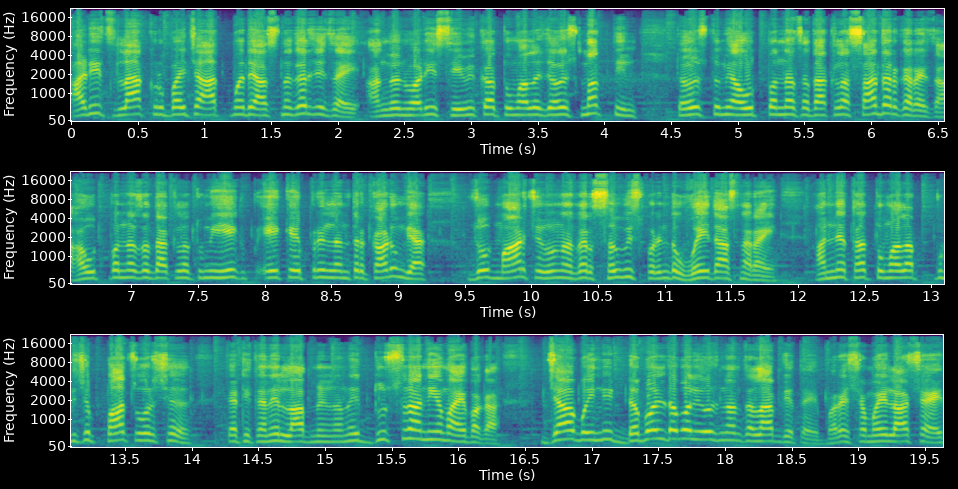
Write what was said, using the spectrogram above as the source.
अडीच लाख रुपयाच्या आतमध्ये असणं गरजेचं आहे. अंगणवाडी सेविका तुम्हाला ज्यावेळेस मागतील त्यावेळेस तुम्ही हा उत्पन्नाचा दाखला सादर करायचा. हा उत्पन्नाचा दाखला तुम्ही एक एक एप्रिल नंतर काढून घ्या. जो मार्च दोन हजार सव्वीस पर्यंत वैध असणार आहे. अन्यथा तुम्हाला पुढचे पाच वर्ष त्या ठिकाणी लाभ मिळणार नाही. दुसरा नियम आहे बघा ज्या बहिणी डबल डबल योजनांचा लाभ घेत आहे बऱ्याचशा महिला अशा आहेत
